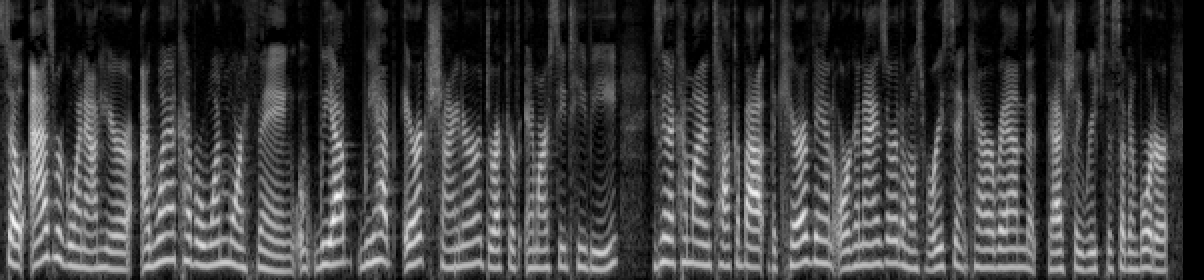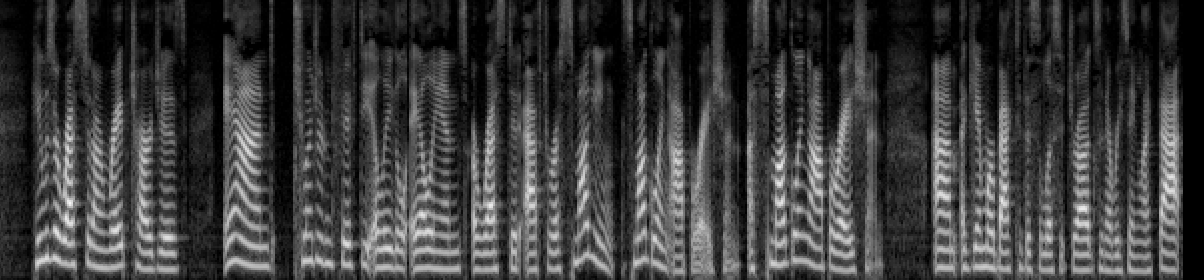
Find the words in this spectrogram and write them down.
so as we're going out here, I want to cover one more thing. We have we have Eric Scheiner, director of MRC TV. He's going to come on and talk about the caravan organizer, the most recent caravan that actually reached the southern border. He was arrested on rape charges and 250 illegal aliens arrested after a smuggling smuggling operation. A smuggling operation. Um, again, we're back to this illicit drugs and everything like that.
